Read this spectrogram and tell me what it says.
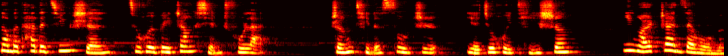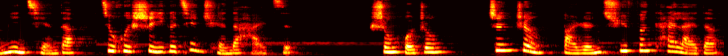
那么他的精神就会被彰显出来，整体的素质也就会提升，因而站在我们面前的就会是一个健全的孩子。生活中。真正把人区分开来的，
